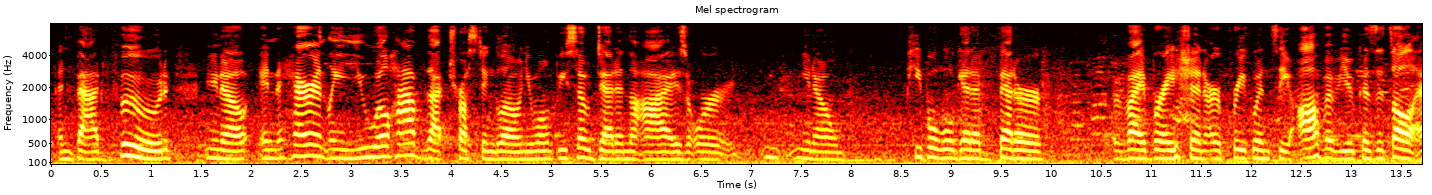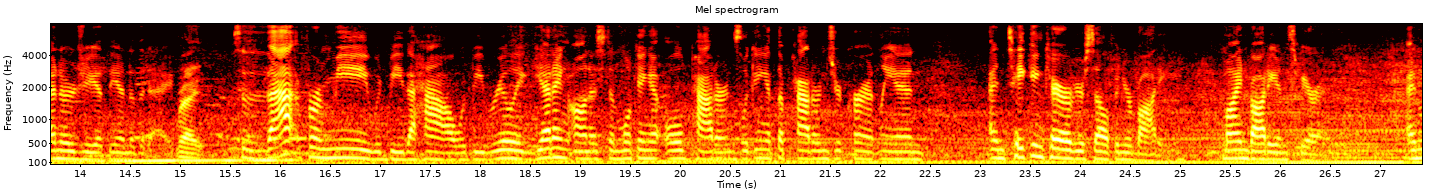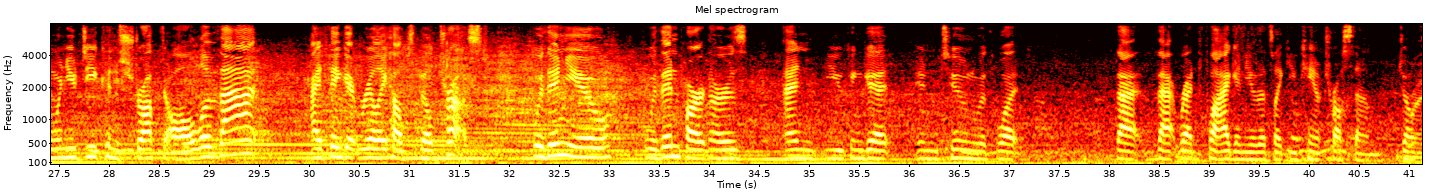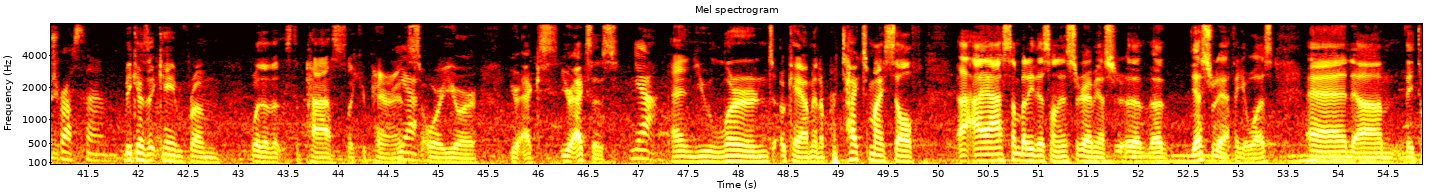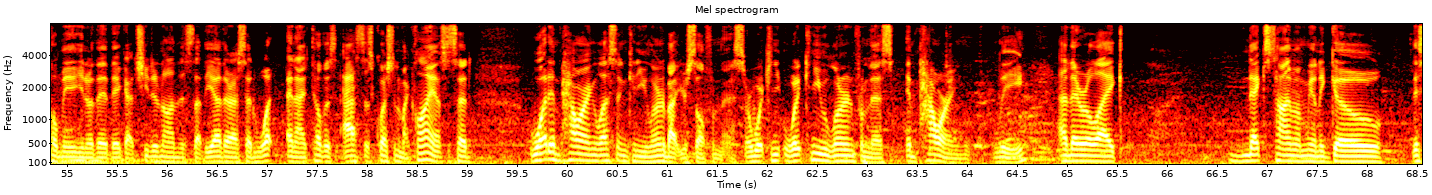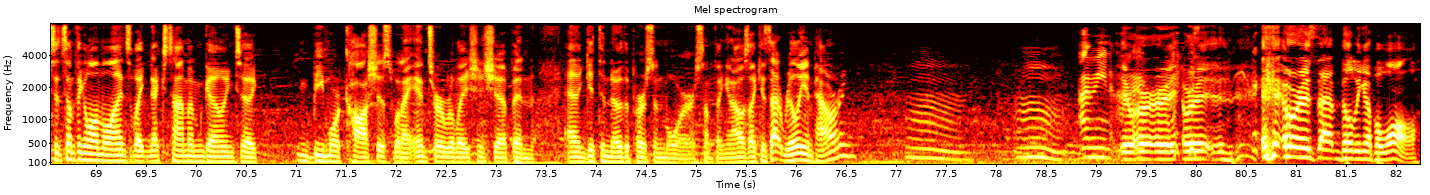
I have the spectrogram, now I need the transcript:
and bad food, you know, inherently you will have that trust and glow and you won't be so dead in the eyes or, you know, people will get a better vibration or frequency off of you because it's all energy at the end of the day. Right. So that for me would be the how, would be really getting honest and looking at old patterns, looking at the patterns you're currently in, and taking care of yourself and your body, mind, body, and spirit. And when you deconstruct all of that, I think it really helps build trust within you, within partners, and you can get in tune with what that that red flag in you that's like you can't trust them. Don't Right. trust them. Because it came from whether that's the past, like your parents Yeah. or your your ex your exes. Yeah. And you learned, okay, I'm going to protect myself. I asked somebody this on Instagram yesterday, uh, uh, yesterday I think it was, and um, they told me, you know, they, they got cheated on this, that, the other. I said, what? And I tell this, asked this question to my clients. I said, what empowering lesson can you learn about yourself from this, or what can you, what can you learn from this empoweringly? And they were like, next time I'm going to go. They said something along the lines of like, next time I'm going to be more cautious when I enter a relationship and and get to know the person more or something. And I was like, is that really empowering? Mm. Mm. I mean, or or, or, or is that building up a wall?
